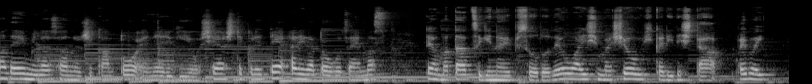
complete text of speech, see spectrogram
まで皆さんの時間とエネルギーをシェアしてくれてありがとうございます。ではまた次のエピソードでお会いしましょう。ひかりでした。バイバイ。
